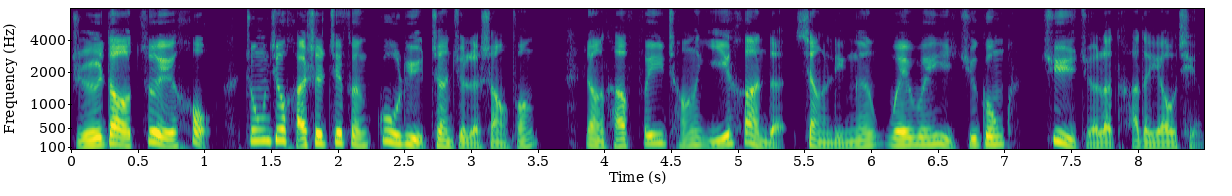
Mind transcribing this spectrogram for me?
直到最后，终究还是这份顾虑占据了上风，让他非常遗憾地向林恩微微一鞠躬，拒绝了他的邀请。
